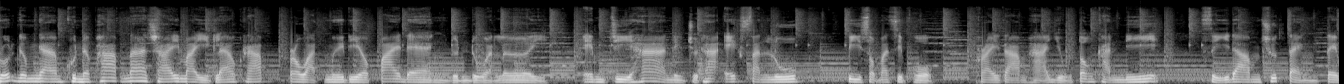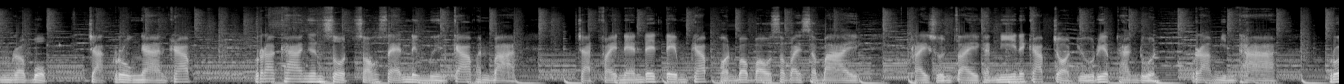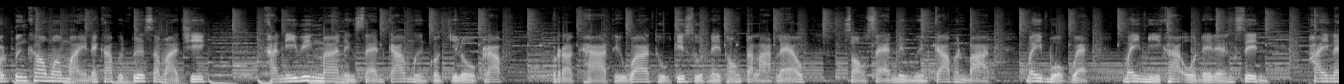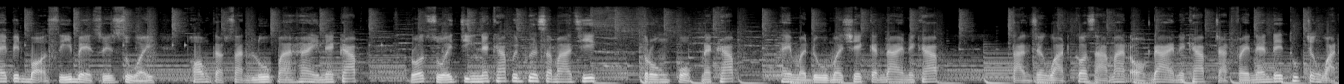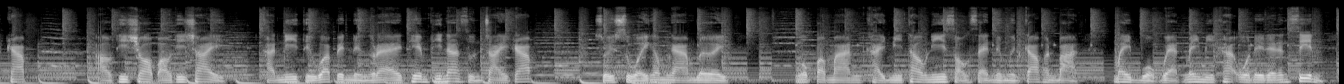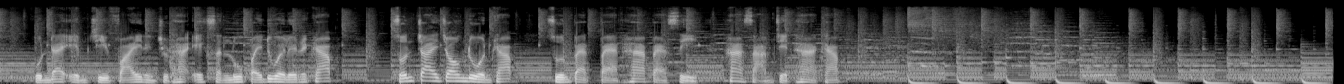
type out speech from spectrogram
รถงามๆคุณภาพน่าใช้มาอีกแล้วครับ ประวัติมือเดียวป้ายแดงด่วนๆเลย MG5 1.5X Sunroof ปี 2016 ใครตามหาอยู่ต้องคันนี้ สีดำชุดแต่งเต็มระบบจากโรงงานครับ ราคาเงินสด 219,000 บาท จัดไฟแนนซ์ได้เต็มครับ ผ่อนเบาๆ สบายๆ ใครสนใจคันนี้นะครับ จอดอยู่เรียบทางด่วนรามอินทา รถเพิ่งเข้ามาใหม่นะครับเพื่อนๆสมาชิก คันนี้วิ่งมา 190,000 กว่ากิโลครับ ราคาถือว่าถูกที่สุดในท้องตลาดแล้ว 219,000 บาท ไม่บวกแวดไม่มีค่าโอนใดๆทั้งสิ้น ภายในเป็นเบาะสีเบจสวยๆ พร้อมกับซันรูปมาให้นะครับ รถสวยจริงนะครับเพื่อนๆสมาชิกตรงปกนะครับ ให้มาดูมาเช็คกันได้นะครับ ต่างจังหวัดก็สามารถออกได้นะครับ จัดไฟแนนซ์ได้ทุกจังหวัดครับ เอาที่ชอบเอาที่ใช่ คันนี้ถือว่าเป็นหนึ่งแรไอเทมที่น่าสนใจครับ สวยๆ งามๆ เลย งบประมาณใครมีเท่านี้ 219,000 บาท ไม่บวกแวดไม่มีค่าโอนใดๆทั้งสิ้น คุณได้ MG f i 1.5X Sunroof ไปด้วยเลยนะครับ สนใจจองด่วนครับ 0885845375 ครับ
